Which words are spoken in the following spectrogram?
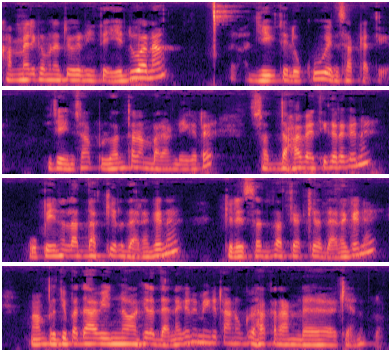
කම්මැලිකම නැතුව හිත යෙදුවනම් ජීවිතේ ලොකු වෙනසක් ඇති වෙනවා. ඒ නිසා පුළුවන් තරම් බලන්න ඒකට ශ්‍රද්ධාව ඇති කරගෙන උපේන ලද්දක් කියලා දැනගෙන කෙලෙස් සද්දත්වයක් කියලා දැනගෙන මම ප්‍රතිපදාවේ ඉන්නවා කියලා දැනගෙන මේකට අනුග්‍රහ කරන්න කියන්න පුළුවන්.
